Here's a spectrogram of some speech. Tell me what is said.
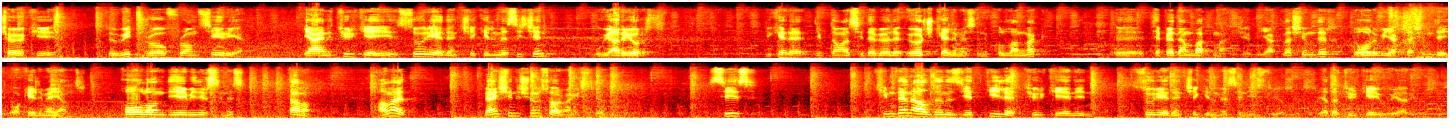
Turkey to withdraw from Syria. Yani Türkiye'yi Suriye'den çekilmesi için uyarıyoruz. Bir kere diplomaside böyle urge kelimesini kullanmak e, tepeden bakmakçı bir yaklaşımdır. Doğru bir yaklaşım değil. O kelime yanlış. Call on diyebilirsiniz. Tamam. Ama ben şimdi şunu sormak istiyorum. Siz kimden aldığınız yetkiyle Türkiye'nin Suriye'den çekilmesini istiyorsunuz ya da Türkiye'yi uyarıyorsunuz?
